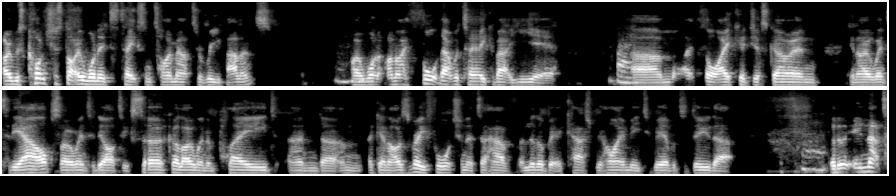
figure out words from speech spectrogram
I was conscious that I wanted to take some time out to rebalance. Mm-hmm. I want, and I thought that would take about a year. Right. Um, I thought I could just go and you know, I went to the Alps, I went to the Arctic Circle, I went and played, and, uh, and again, I was very fortunate to have a little bit of cash behind me to be able to do that. Mm. But in that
